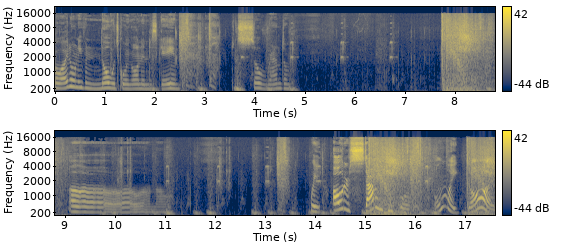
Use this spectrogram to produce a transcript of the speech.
Bro, I don't even know what's going on in this game. It's so random. Oh, oh, oh, oh, oh no. Wait, oh, they're stabbing people. Oh my god.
